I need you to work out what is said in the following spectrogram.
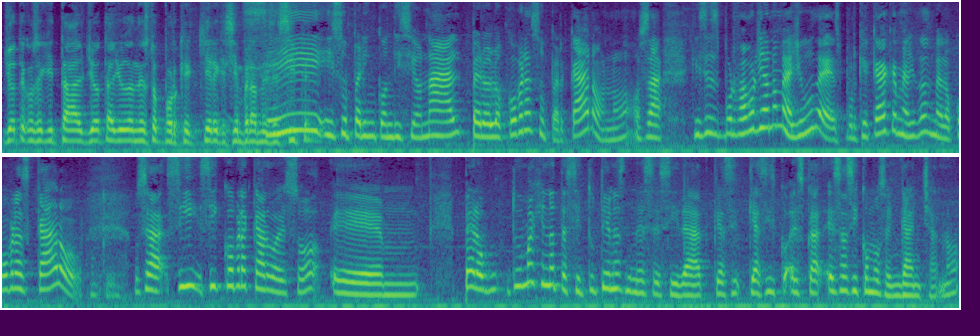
yo te conseguí tal, yo te ayudo en esto porque quiere que siempre la Sí, necesite. y súper incondicional, pero lo cobra súper caro, ¿no? O sea, dices, por favor, ya no me ayudes, porque cada que me ayudas me lo cobras caro. O sea, sí, sí cobra caro eso, eh, pero tú imagínate si tú tienes necesidad, que así, que así es, así como se engancha, ¿no? O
